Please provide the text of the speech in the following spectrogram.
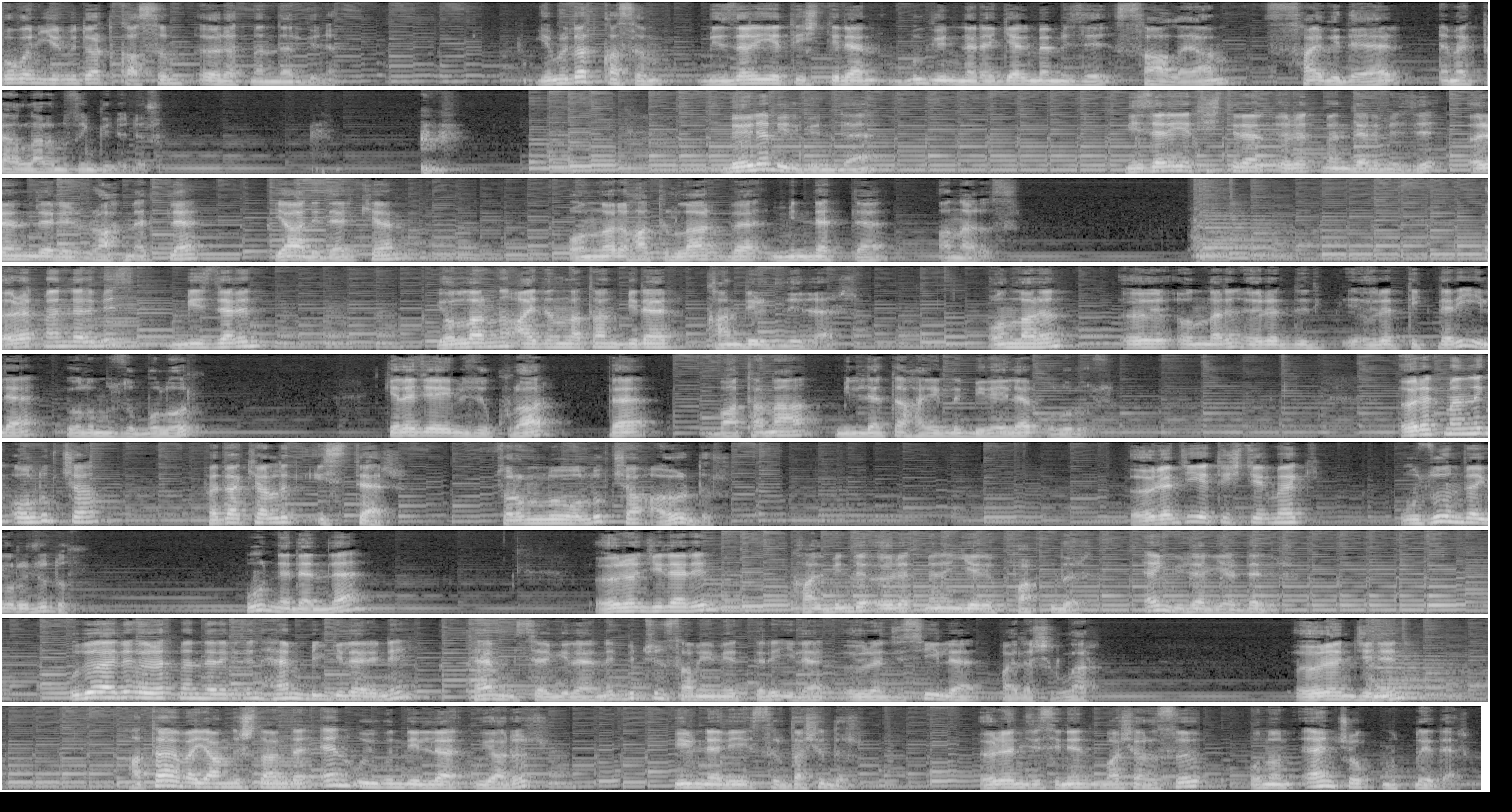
Bugün 24 Kasım Öğretmenler Günü. 24 Kasım bizleri yetiştiren bu günlere gelmemizi sağlayan saygıdeğer emektarlarımızın günüdür. Böyle bir günde bizleri yetiştiren öğretmenlerimizi ölenleri rahmetle yad ederken onları hatırlar ve minnetle anarız. Öğretmenlerimiz bizlerin yollarını aydınlatan birer kandildiler. Onların onların öğrettik- öğrettikleri ile yolumuzu bulur, geleceğimizi kurar ve vatana, millete hayırlı bireyler oluruz. Öğretmenlik oldukça fedakarlık ister. Sorumluluğu oldukça ağırdır. Öğrenci yetiştirmek uzun ve yorucudur. Bu nedenle öğrencilerin kalbinde öğretmenin yeri farklıdır. En güzel yerdedir. Bu değerli öğretmenlerimizin hem bilgilerini hem sevgilerini bütün samimiyetleri ile öğrencisiyle paylaşırlar. Öğrencinin hata ve yanlışlarında en uygun dille uyarır, bir nevi sırdaşıdır. Öğrencisinin başarısı onun en çok mutlu eder.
